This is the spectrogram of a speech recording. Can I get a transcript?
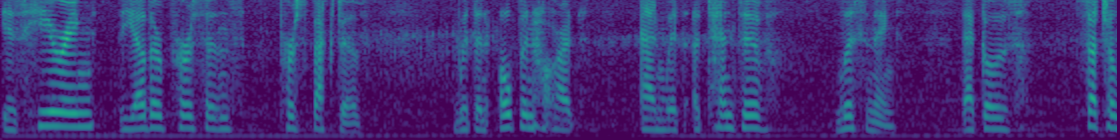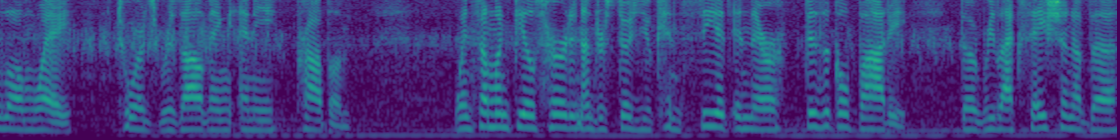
is hearing the other person's perspective with an open heart and with attentive listening. That goes such a long way towards resolving any problem. When someone feels heard and understood, you can see it in their physical body, the relaxation of the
